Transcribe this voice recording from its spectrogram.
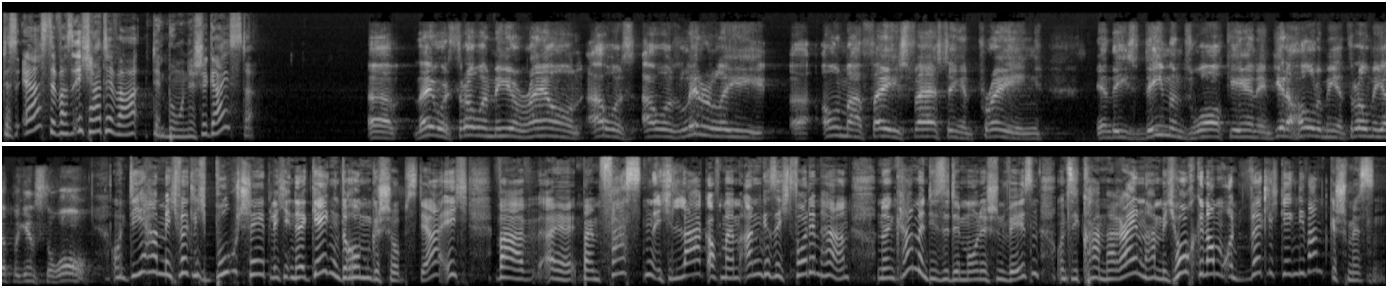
Das Erste, was ich hatte, war dämonische Geister. Uh, they were throwing me around. I was I was literally uh, on my face, fasting and praying, and these demons walk in and get a hold of me and throw me up against the wall. Und die haben mich wirklich buchstäblich in der Gegend rumgeschubst. Ja? Ich war äh, beim Fasten, ich lag auf meinem Angesicht vor dem Herrn und dann kamen diese dämonischen Wesen und sie kamen herein und haben mich hochgenommen und wirklich gegen die Wand geschmissen.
